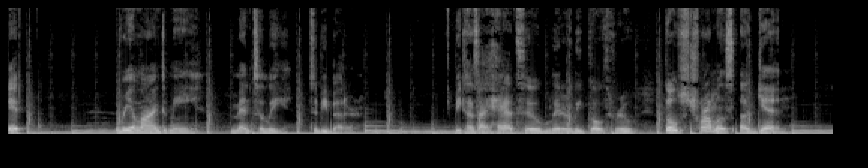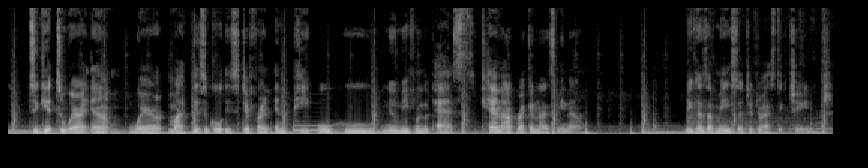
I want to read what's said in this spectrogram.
it realigned me mentally to be better. Because I had to literally go through those traumas again to get to where I am, where my physical is different, and people who knew me from the past cannot recognize me now because I've made such a drastic change.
